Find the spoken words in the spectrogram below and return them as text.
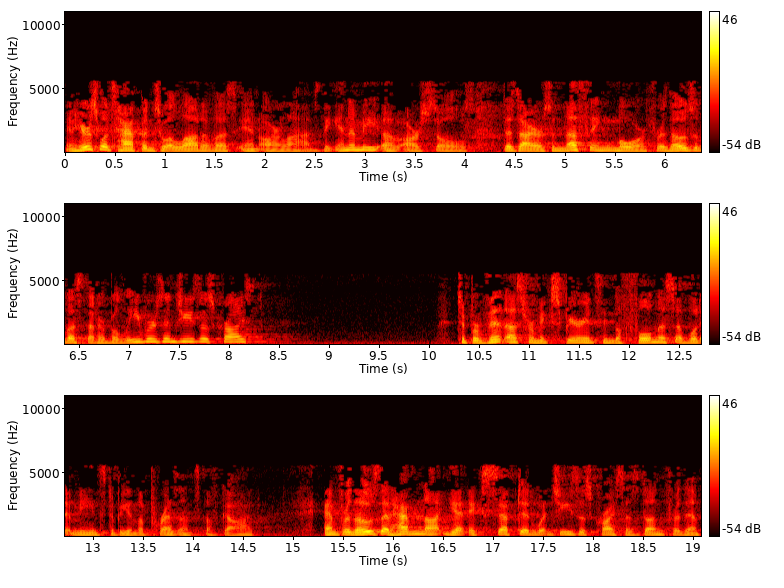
And here's what's happened to a lot of us in our lives. The enemy of our souls desires nothing more for those of us that are believers in Jesus Christ to prevent us from experiencing the fullness of what it means to be in the presence of God. And for those that have not yet accepted what Jesus Christ has done for them,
